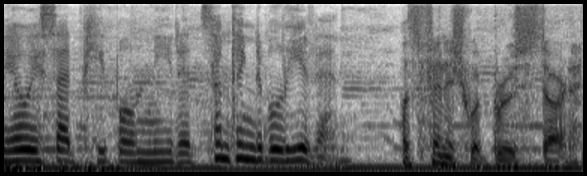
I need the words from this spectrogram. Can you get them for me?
You always said people needed something to believe in. Let's finish what Bruce started.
